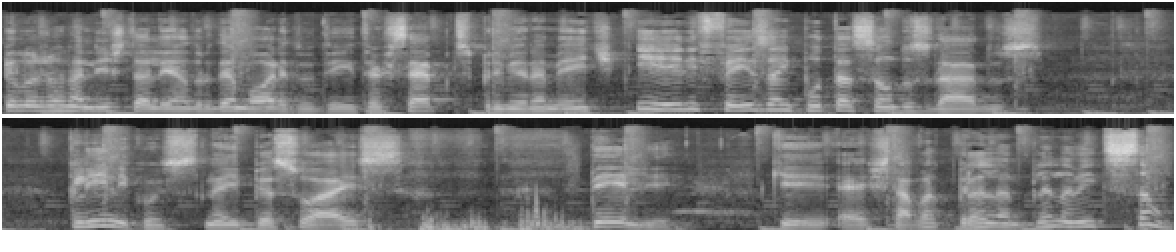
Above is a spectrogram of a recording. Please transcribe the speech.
pelo jornalista Leandro Demore do The Intercept, primeiramente, e ele fez a imputação dos dados clínicos né, e pessoais dele, que é, estava plenamente são.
